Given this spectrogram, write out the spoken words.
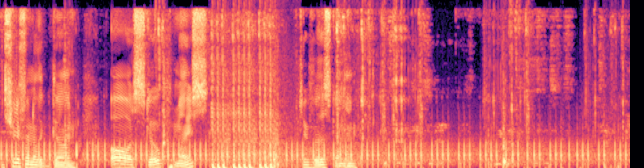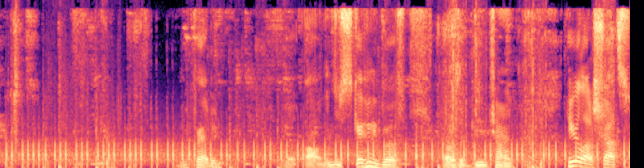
Let's try for another gun. Oh, scope. Nice. Check for this gun, then. crap, dude. Oh, this is scary, bro. That was a dude trying to... I hear a lot of shots.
